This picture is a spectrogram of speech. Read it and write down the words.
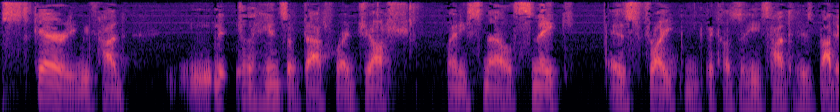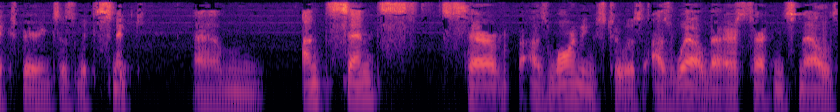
scary. We've had little hints of that where Josh, when he smells snake, is frightened because he's had his bad experiences with snake. Um, and scents serve as warnings to us as well. There are certain smells.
